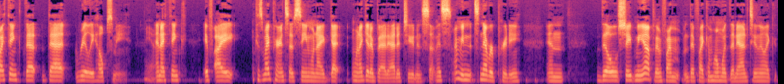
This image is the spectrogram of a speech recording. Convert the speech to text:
I think that that really helps me. Yeah. And I think if I, because my parents have seen when I get when I get a bad attitude and stuff, it's I mean it's never pretty, and they'll shape me up. And if I'm if I come home with an attitude, and they're like,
